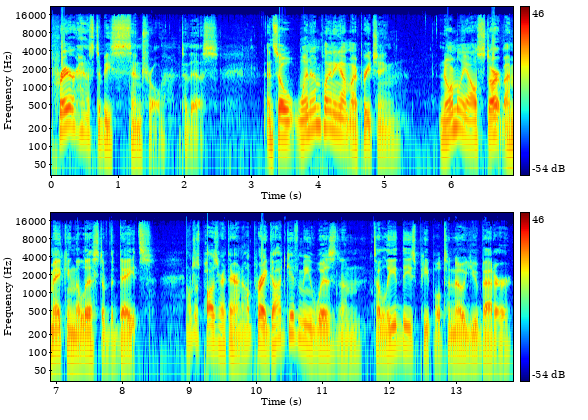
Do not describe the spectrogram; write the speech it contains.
Prayer has to be central to this. And so when I'm planning out my preaching, normally I'll start by making the list of the dates I'll just pause right there and I'll pray, God, give me wisdom to lead these people to know you better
